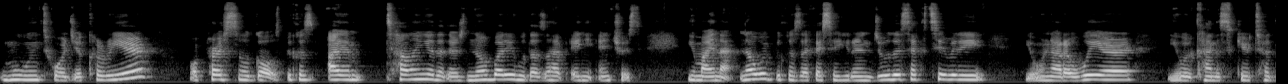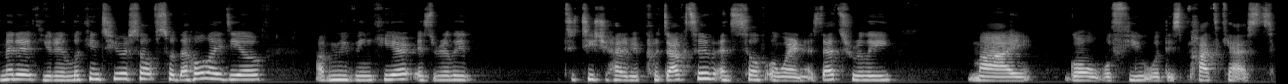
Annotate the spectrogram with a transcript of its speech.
moving towards your career or personal goals. Because I am telling you that there's nobody who doesn't have any interest. You might not know it because, like I said, you didn't do this activity, you were not aware, you were kind of scared to admit it, you didn't look into yourself. So, the whole idea of me being here is really to teach you how to be productive and self awareness. That's really my goal with you with this podcast.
